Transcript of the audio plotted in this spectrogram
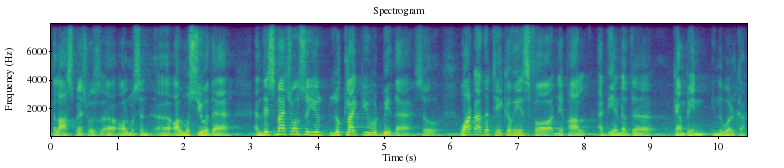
the last match was uh, almost an, uh, almost you were there, and this match also you look like you would be there. So, what are the takeaways for Nepal at the end of the campaign in the World Cup?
